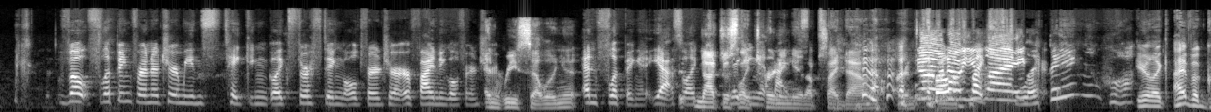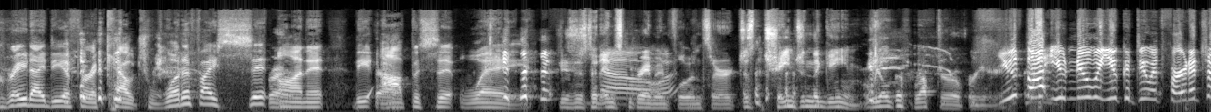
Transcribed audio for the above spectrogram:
Vogt. Flipping furniture means taking like thrifting old furniture or finding old furniture And reselling it, and flipping it. Yeah. So like not just like making turning nice. it upside down. No, Vogt, no, you like, like- flipping. What? You're like, I have a great idea for a couch. what if I sit Right. on it the Yeah. opposite way? She's just an Instagram influencer, just changing the game. Real disruptor over here. You thought you knew what you could do with furniture?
